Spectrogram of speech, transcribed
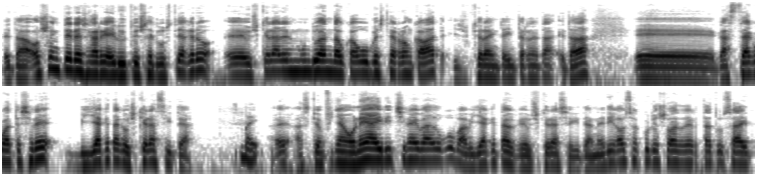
Eta oso interesgarria irutu zait guztia, gero, e, euskeraren munduan daukagu beste erronka bat, euskera eta interneta, eta da, e, gazteak batez ere, bilaketak euskera zitea. Bai. Eh, azken fina, honea iritsi nahi badugu, ba, bilaketak euskera segitean. Eri gauza kurioso bat gertatu zait,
